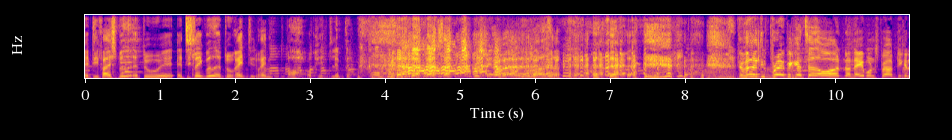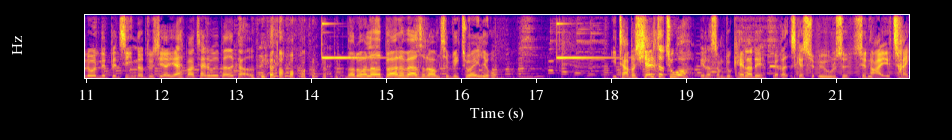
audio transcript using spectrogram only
at de faktisk ved, at du... øh, At de slet ikke ved, at du er rigtig... rigtig Åh, oh, okay, glem det. altså, det lige meget, så. Du ved, at din prepping har taget overhånd, når naboen spørger, om de kan låne lidt benzin, og du siger, ja, bare tag det ud i badekarret. Når du har lavet børneværelserne om til viktualierum. I tager på sheltertur, eller som du kalder det, beredskabsøvelse scenarie 3.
